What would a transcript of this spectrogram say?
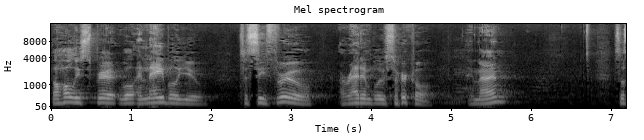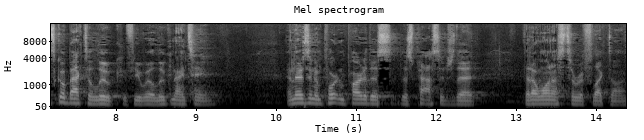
the Holy Spirit will enable you to see through a red and blue circle. Amen? So let's go back to Luke, if you will, Luke 19. And there's an important part of this, this passage that, that I want us to reflect on.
